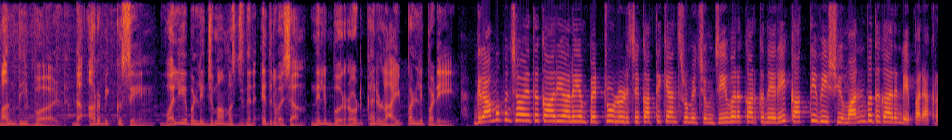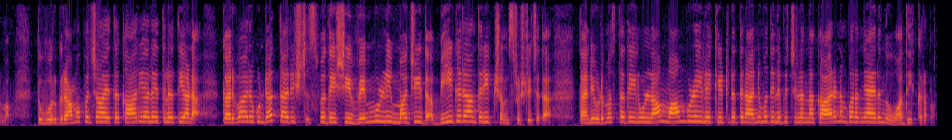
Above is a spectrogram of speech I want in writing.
Mandi world the Arabic cuisine വലിയ പള്ളി ജുമാ മസ്ജിദിന് എതിർവശം നിലമ്പൂർ റോഡ് കരുളായി പള്ളിപ്പടി. ഗ്രാമപഞ്ചായത്ത് കാര്യാലയം പെട്രോൾ ഒഴിച്ച് കത്തിക്കാൻ ശ്രമിച്ചും ജീവനക്കാർക്ക് നേരെ കത്തി വീശിയും അൻപതുകാരന്റെ പരാക്രമം. തുവൂർ ഗ്രാമപഞ്ചായത്ത് കാര്യാലയത്തിലെത്തിയാണ് കരുവാരുകുണ്ട് തരിഷ് സ്വദേശി വെമ്മുള്ളി മജീദ് ഭീകരാന്തരീക്ഷം സൃഷ്ടിച്ചത്. തന്റെ ഉടമസ്ഥതയിലുള്ള മാമ്പുഴയിലെ കെട്ടിടത്തിന് അനുമതി ലഭിച്ചില്ലെന്ന കാരണം പറഞ്ഞായിരുന്നു അതിക്രമം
